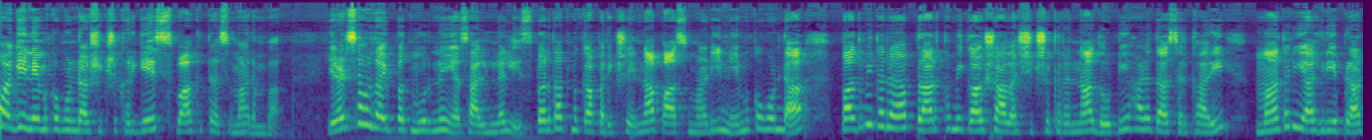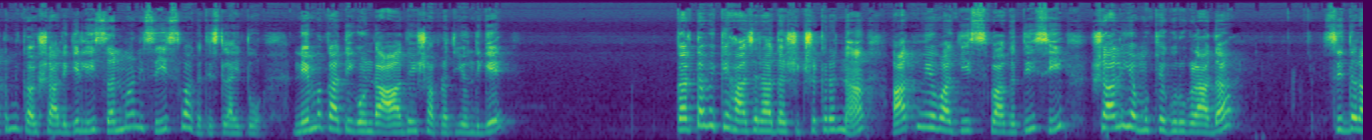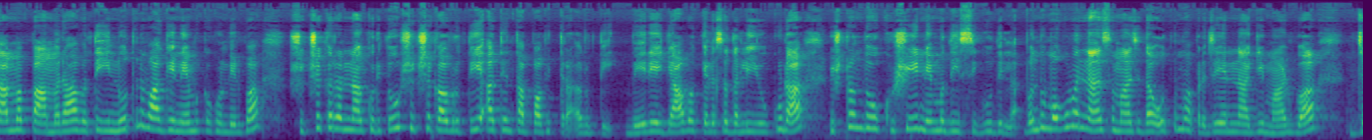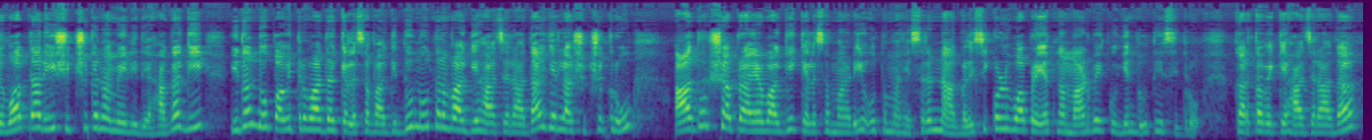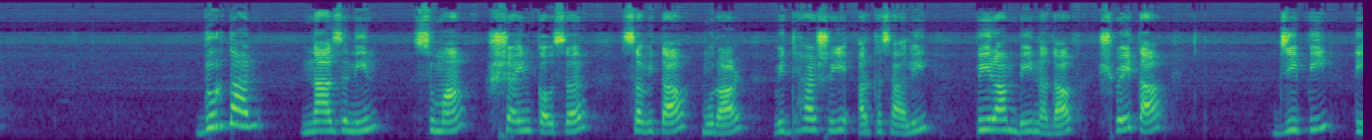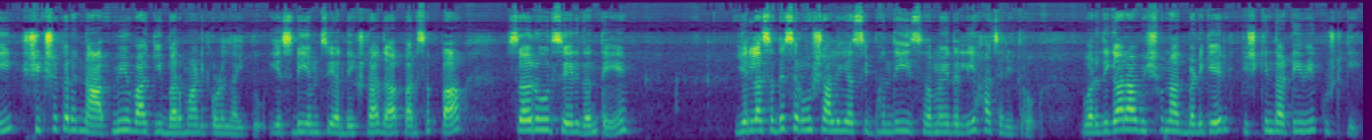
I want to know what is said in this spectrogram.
ನೂತನವಾಗಿ ನೇಮಕಗೊಂಡ ಶಿಕ್ಷಕರಿಗೆ ಸ್ವಾಗತ ಸಮಾರಂಭ. ಎರಡು ಸಾವಿರದ ಇಪ್ಪತ್ತ್ ಮೂರನೆಯ ಸಾಲಿನಲ್ಲಿ ಸ್ಪರ್ಧಾತ್ಮಕ ಪರೀಕ್ಷೆಯನ್ನು ಪಾಸ್ ಮಾಡಿ ನೇಮಕಗೊಂಡ ಪದವೀಧರ ಪ್ರಾಥಮಿಕ ಶಾಲಾ ಶಿಕ್ಷಕರನ್ನ ದೋಟಿಹಾಳದ ಸರ್ಕಾರಿ ಮಾದರಿಯ ಹಿರಿಯ ಪ್ರಾಥಮಿಕ ಶಾಲೆಯಲ್ಲಿ ಸನ್ಮಾನಿಸಿ ಸ್ವಾಗತಿಸಲಾಯಿತು. ನೇಮಕಾತಿಗೊಂಡ ಆದೇಶ ಪ್ರತಿಯೊಂದಿಗೆ ಕರ್ತವ್ಯಕ್ಕೆ ಹಾಜರಾದ ಶಿಕ್ಷಕರನ್ನ ಆತ್ಮೀಯವಾಗಿ ಸ್ವಾಗತಿಸಿ ಶಾಲೆಯ ಮುಖ್ಯ ಗುರುಗಳಾದ ಸಿದ್ದರಾಮಪ್ಪ ಅಮರಾವತಿ ನೂತನವಾಗಿ ನೇಮಕಗೊಂಡಿರುವ ಶಿಕ್ಷಕರನ್ನ ಕುರಿತು ಶಿಕ್ಷಕ ವೃತ್ತಿ ಅತ್ಯಂತ ಪವಿತ್ರ ವೃತ್ತಿ. ಬೇರೆ ಯಾವ ಕೆಲಸದಲ್ಲಿಯೂ ಕೂಡ ಇಷ್ಟೊಂದು ಖುಷಿ, ನೆಮ್ಮದಿ ಸಿಗುವುದಿಲ್ಲ. ಒಂದು ಮಗುವನ್ನ ಸಮಾಜದ ಉತ್ತಮ ಪ್ರಜೆಯನ್ನಾಗಿ ಮಾಡುವ ಜವಾಬ್ದಾರಿ ಶಿಕ್ಷಕನ ಮೇಲಿದೆ. ಹಾಗಾಗಿ ಇದೊಂದು ಪವಿತ್ರವಾದ ಕೆಲಸವಾಗಿದ್ದು, ನೂತನವಾಗಿ ಹಾಜರಾದ ಎಲ್ಲ ಶಿಕ್ಷಕರು ಆದರ್ಶಪ್ರಾಯವಾಗಿ ಕೆಲಸ ಮಾಡಿ ಉತ್ತಮ ಹೆಸರನ್ನ ಗಳಿಸಿಕೊಳ್ಳುವ ಪ್ರಯತ್ನ ಮಾಡಬೇಕು ಎಂದು ತಿಳಿಸಿದರು. ಕರ್ತವ್ಯಕ್ಕೆ ಹಾಜರಾದ Durdan Nazneen Suma, Shain Kausar, Savita, Mural, Vidyashree Arkasali, Peeram B Nadaf, Shweta GP T ಶಿಕ್ಷಕರನ್ನು ಆತ್ಮೀಯವಾಗಿ ಬರಮಾಡಿಕೊಳ್ಳಲಾಯಿತು. ಎಸ್ ಡಿ ಎಂ ಸಿ ಅಧ್ಯಕ್ಷರಾದ ಪರಸಪ್ಪ ಸರೂರ್ ಸೇರಿದಂತೆ ಎಲ್ಲ ಸದಸ್ಯರು ಶಾಲೆಯ ಸಿಬ್ಬಂದಿ ಈ ಸಮಯದಲ್ಲಿ ಹಾಜರಿದ್ದರು. ವರದಿಗಾರ ವಿಶ್ವನಾಥ್ ಬಡಿಗೇರ್ ಕಿಷ್ಕಿಂದ ಟಿವಿ, ಕುಷ್ಟಗಿ.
